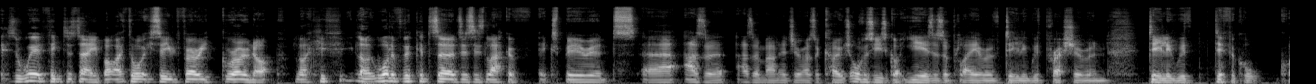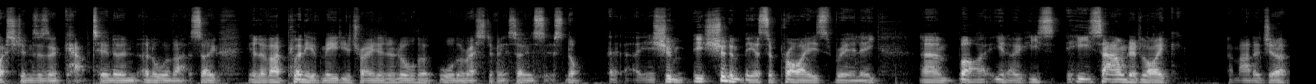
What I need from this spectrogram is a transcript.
it's a weird thing to say, but I thought he seemed very grown up. Like if like one of the concerns is his lack of experience uh, as a as a manager, as a coach. Obviously, he's got years as a player of dealing with pressure and dealing with difficult questions as a captain and, and all of that. So he'll have had plenty of media training and all the all the rest of it. So it's, it's not uh, it shouldn't it shouldn't be a surprise really. Um, but you know he's he sounded like a manager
